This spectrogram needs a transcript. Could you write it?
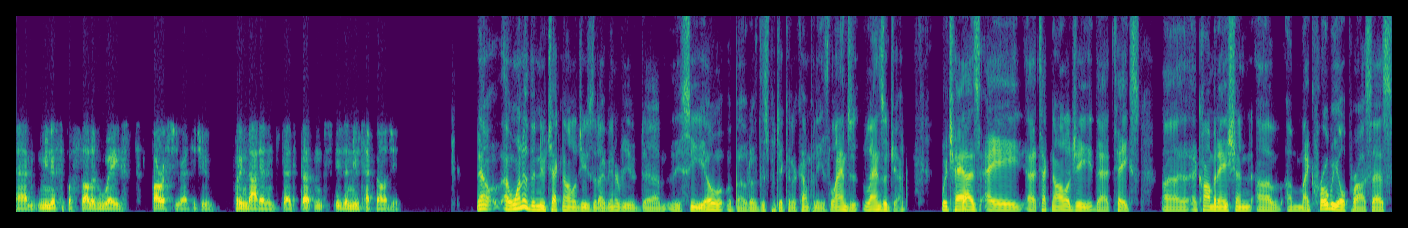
um, municipal solid waste, forestry residue, putting that in instead. That is a new technology. Now, uh, one of the new technologies that I've interviewed uh, the CEO about of this particular company is Lanz- LanzaJet, which has yeah. a, a, technology that takes uh, a combination of a microbial process,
